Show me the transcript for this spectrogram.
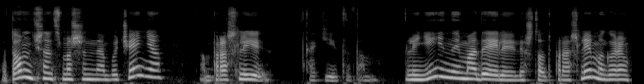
Потом начинается машинное обучение, там, прошли какие-то там линейные модели или что-то прошли, мы говорим,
